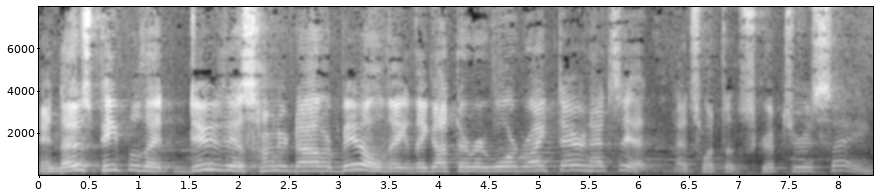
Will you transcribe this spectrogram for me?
And those people that do this $100 bill, they, they got their reward right there, and that's it. That's what the scripture is saying.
